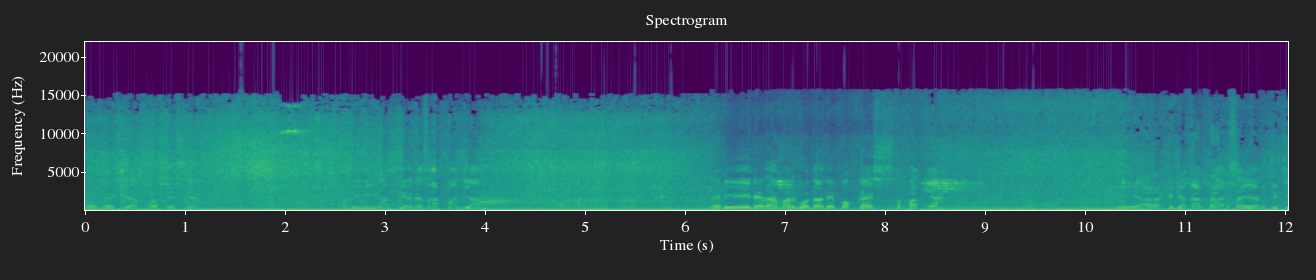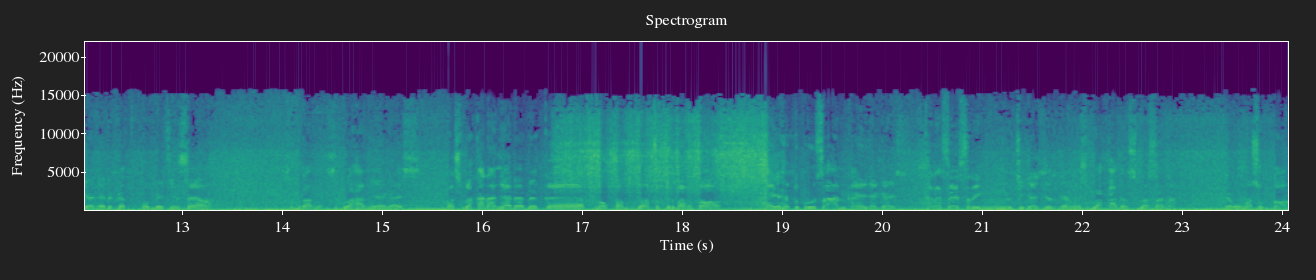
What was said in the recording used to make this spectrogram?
Tuh guys ya prosesnya. Seperti ini. Antriannya sangat panjang. Jadi daerah Margonda Depok guys tepatnya. Di arah ke Jakarta. Saya yang cuciannya dekat pom bensin sel seberang sebelahannya ya guys pas sebelah kanannya ada deket mau kamu masuk gerbang tol kayaknya satu perusahaan kayaknya guys karena saya sering nyucinya yang sebelah kanan sebelah sana yang mau masuk tol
